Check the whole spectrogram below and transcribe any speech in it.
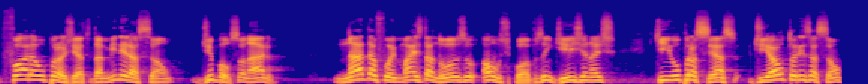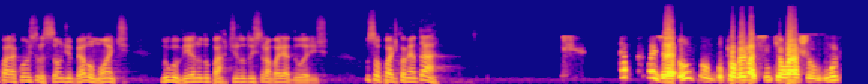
fora o projeto da mineração de Bolsonaro, nada foi mais danoso aos povos indígenas que o processo de autorização para a construção de Belo Monte no governo do Partido dos Trabalhadores. O senhor pode comentar? Pois é, o, o problema assim que eu acho muito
